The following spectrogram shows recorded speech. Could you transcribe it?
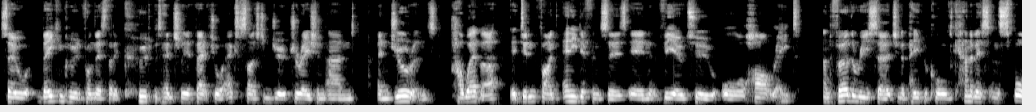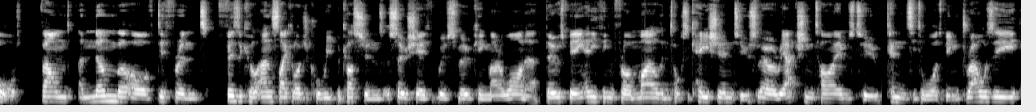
So they concluded from this that it could potentially affect your exercise duration and endurance. However, they didn't find any differences in VO2 or heart rate. And further research in a paper called Cannabis and Sport found a number of different physical and psychological repercussions associated with smoking marijuana, those being anything from mild intoxication to slower reaction times to tendency towards being drowsy,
